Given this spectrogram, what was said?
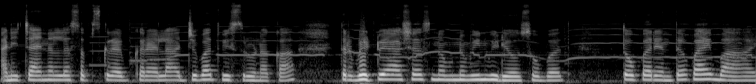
आणि चॅनलला सबस्क्राईब करायला अजिबात विसरू नका. तर भेटूया अशाच नवनवीन व्हिडिओसोबत तोपर्यंत बाय बाय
